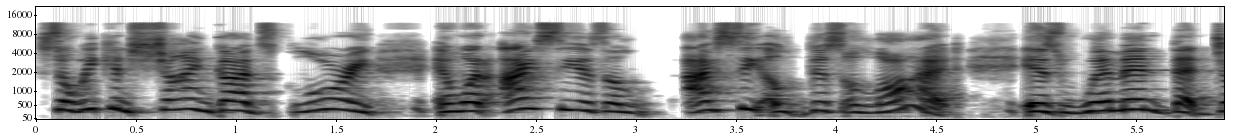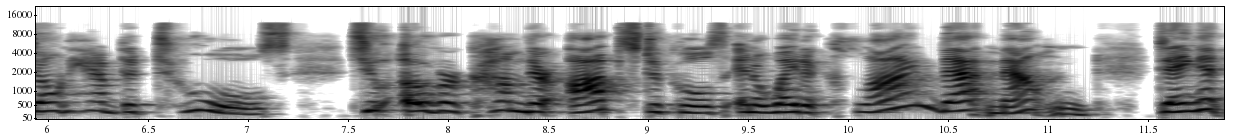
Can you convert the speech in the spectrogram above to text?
so we can shine God's glory. And what I see is a I see a, this a lot is women that don't have the tools to overcome their obstacles in a way to climb that mountain. Dang it.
